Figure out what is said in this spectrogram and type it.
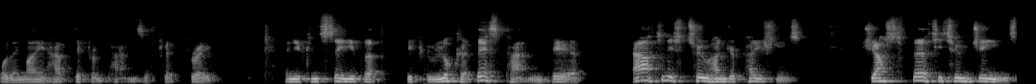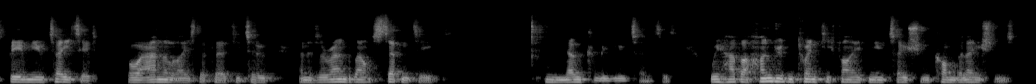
or they may have different patterns of FLT3. And you can see that if you look at this pattern here, out of this 200 patients, just 32 genes being mutated or analyze the 32, and there's around about 70 we know can be mutated. We have 125 mutation combinations,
